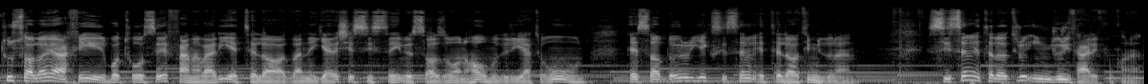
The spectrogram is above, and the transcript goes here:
تو سالهای اخیر با توسعه فناوری اطلاعات و نگرش سیستمی به سازمانها و مدیریت اون حسابداری رو یک سیستم اطلاعاتی می‌دونن. سیستم اطلاعاتی رو اینجوری تعریف می‌کنن.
